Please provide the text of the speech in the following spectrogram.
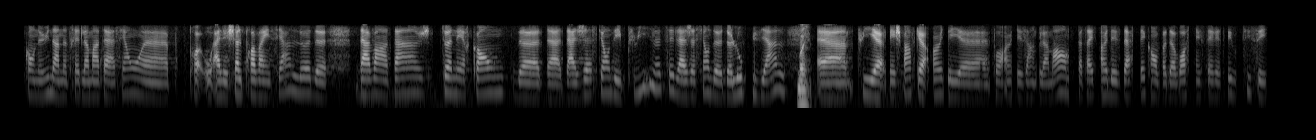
qu'on a eues dans notre réglementation euh, pro- à l'échelle provinciale, là, de davantage tenir compte de, de- de la gestion des pluies, là, de la gestion de, de l'eau pluviale. Oui. Euh, puis, euh, mais je pense qu'un des, pas un des angles morts, peut-être un des aspects qu'on va devoir s'intéresser aussi, c'est,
